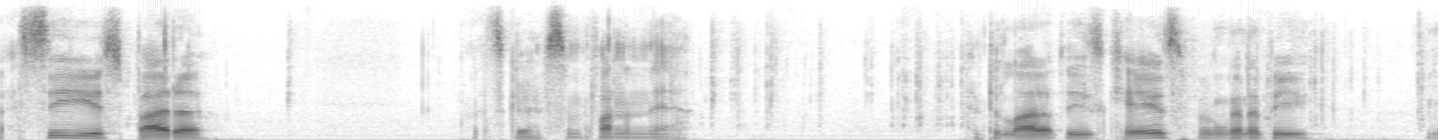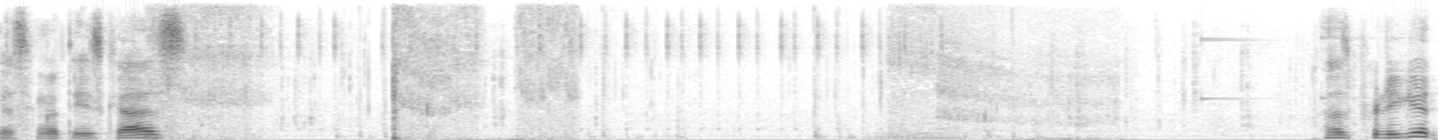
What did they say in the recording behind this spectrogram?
I see you spider let's go have some fun in there have to light up these caves if I'm gonna be messing with these guys That was pretty good.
